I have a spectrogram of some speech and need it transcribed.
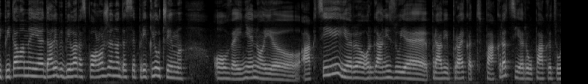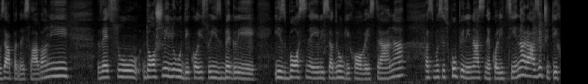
i pitala me je da li bi bila raspoložena da se priključim ovaj, njenoj uh, akciji jer organizuje pravi projekat Pakrac jer u Pakracu u zapadnoj Slavoniji već su došli ljudi koji su izbegli iz Bosne ili sa drugih ovaj strana, pa smo se skupili nas nekolicina različitih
